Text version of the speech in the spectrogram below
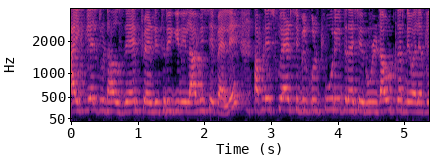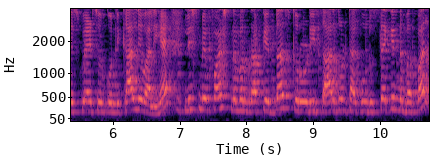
आईपीएल 2023 की नीलामी से पहले अपने स्क्वाड से बिल्कुल पूरी तरह से रूल्ड आउट करने वाले, अपने स्क्वाड से उनको निकालने वाली है। लिस्ट में फ़र्स्ट नंबर पर आपके दस करोड़ी शार्दुल ठाकुर सेकंड नंबर पर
